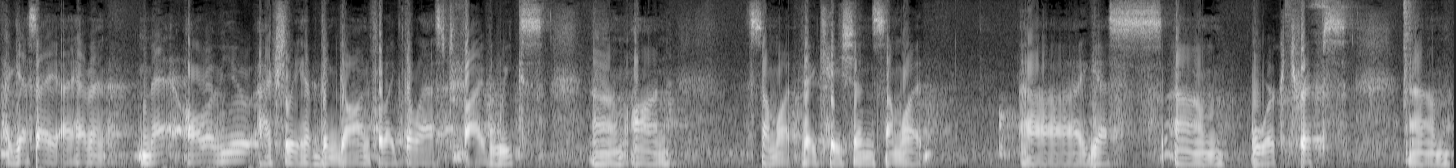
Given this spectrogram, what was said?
I guess I, I, haven't met all of you. I actually have been gone for like the last five weeks um, on somewhat vacation, somewhat, uh, I guess, um, work trips. Um,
